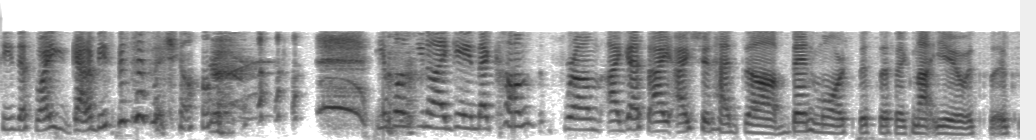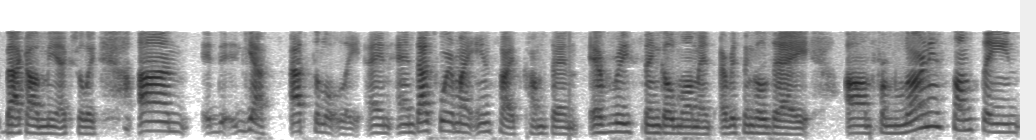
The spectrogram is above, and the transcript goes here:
see, that's why you gotta be specific. You know? yeah, well, you know, again, that comes from. I guess I I should have uh, been more specific, not you. It's it's back on me actually. Um, yes, absolutely, and and that's where my insight comes in every single moment, every single day um, from learning something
